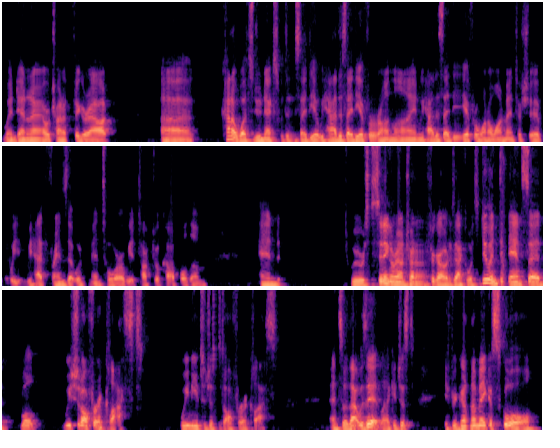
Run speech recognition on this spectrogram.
when Dan and I were trying to figure out uh, kind of what to do next with this idea. We had this idea for online. We had this idea for one-on-one mentorship. We we had friends that would mentor. We had talked to a couple of them, and we were sitting around trying to figure out exactly what to do. And Dan said, "Well, we should offer a class. We need to just offer a class." And so that was it. Like it just, if you're going to make a school,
